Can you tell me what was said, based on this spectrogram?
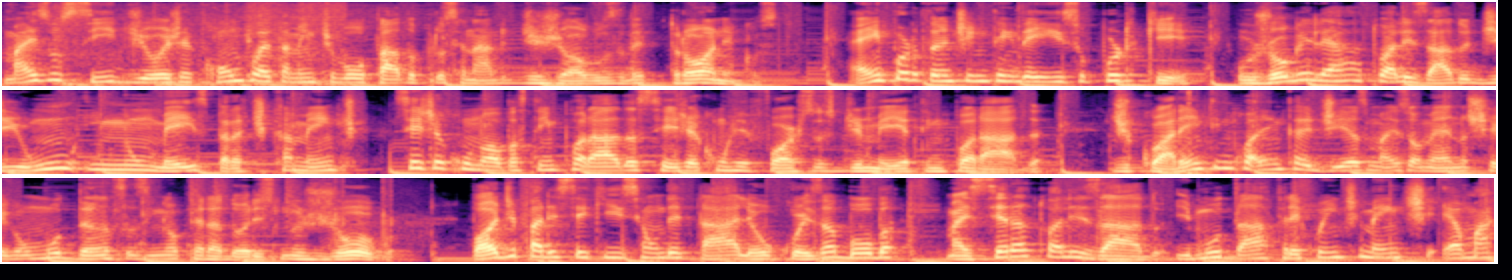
mas o Siege hoje é completamente voltado para o cenário de jogos eletrônicos. É importante entender isso porque o jogo ele é atualizado de um em um mês praticamente, seja com novas temporadas, seja com reforços de meia temporada. De 40 em 40 dias mais ou menos chegam mudanças em operadores no jogo. Pode parecer que isso é um detalhe ou coisa boba, mas ser atualizado e mudar frequentemente é uma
